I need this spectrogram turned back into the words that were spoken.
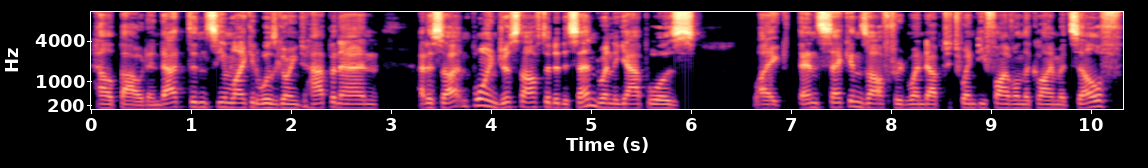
help out. And that didn't seem like it was going to happen. And at a certain point, just after the descent, when the gap was like 10 seconds after it went up to 25 on the climb itself,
